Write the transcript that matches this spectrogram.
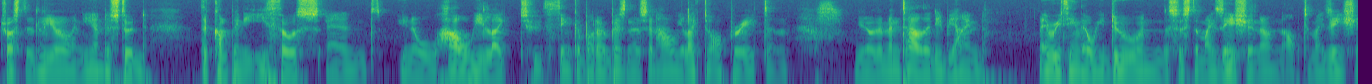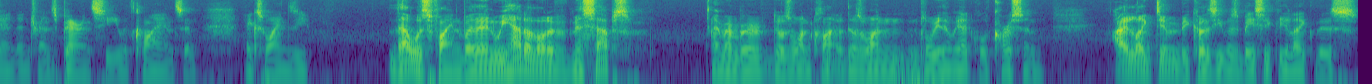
trusted Leo and he understood the company ethos and you know how we like to think about our business and how we like to operate and you know the mentality behind everything that we do and the systemization and optimization and transparency with clients and X, Y, and Z. That was fine, but then we had a lot of mishaps I remember there was one client, there was one employee that we had called Carson. I liked him because he was basically like this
